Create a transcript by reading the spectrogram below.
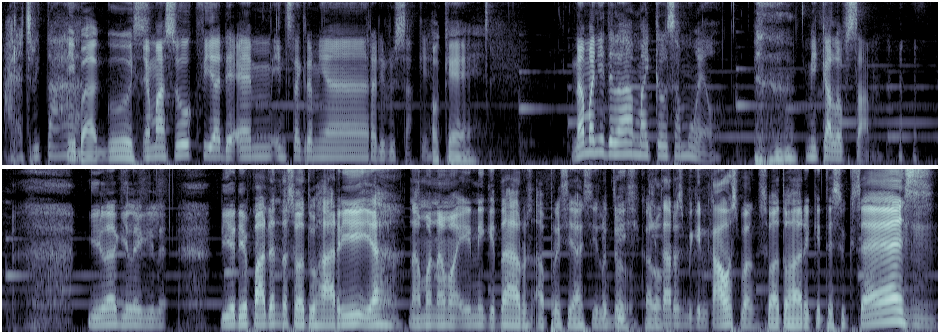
Ada cerita. Ih, bagus. Yang masuk via DM Instagramnya Radio Rusak ya. Oke. Namanya adalah Michael Samuel. Mika Love Sam. Gila, gila, gila. Dia dia padan terus suatu hari ya. Nama-nama ini kita harus apresiasi lebih. Betul. Kalau Kita harus bikin kaos, Bang. suatu hari kita sukses, Mm-mm.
